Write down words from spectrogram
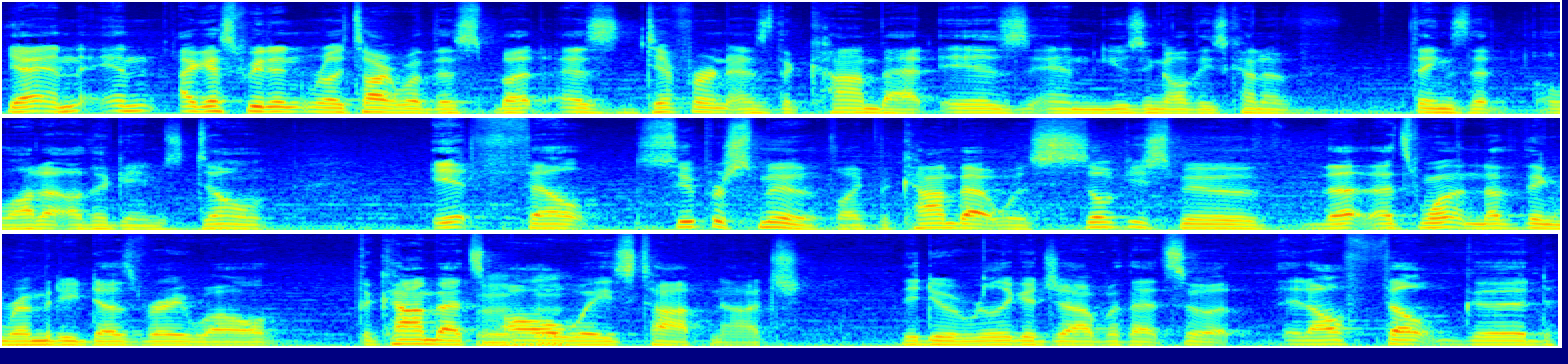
Yeah, and and I guess we didn't really talk about this, but as different as the combat is, and using all these kind of things that a lot of other games don't, it felt super smooth. Like the combat was silky smooth. That, that's one another thing Remedy does very well. The combat's mm-hmm. always top notch. They do a really good job with that, so it, it all felt good.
